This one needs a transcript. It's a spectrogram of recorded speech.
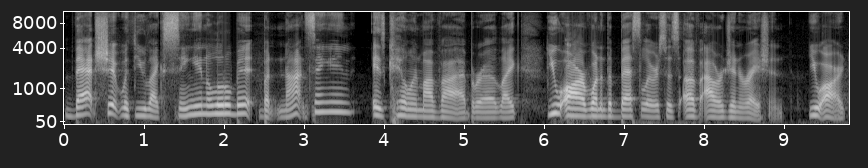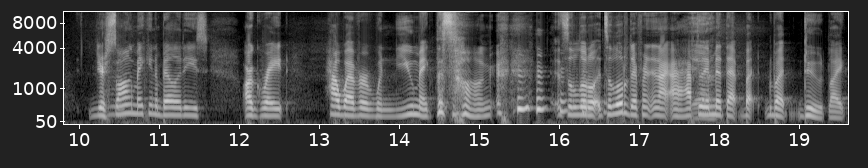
that shit with you like singing a little bit but not singing is killing my vibe, bruh. Like you are one of the best lyricists of our generation. You are. Your song making abilities are great. However, when you make the song, it's a little it's a little different, and I, I have to admit that. But but dude, like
